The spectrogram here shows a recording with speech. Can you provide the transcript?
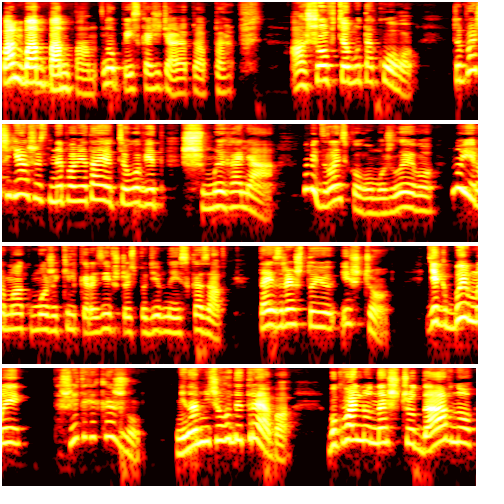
Пам-пам-пам-пам. Ну, і скажіть, а, а, що в цьому такого? Тим паче, я щось не пам'ятаю цього від Шмигаля. Ну, від Зеленського, можливо. Ну, Єрмак, може, кілька разів щось подібне і сказав. Та й зрештою, і що? Якби ми. Та що я таке кажу? Ні нам нічого не треба. Буквально нещодавно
